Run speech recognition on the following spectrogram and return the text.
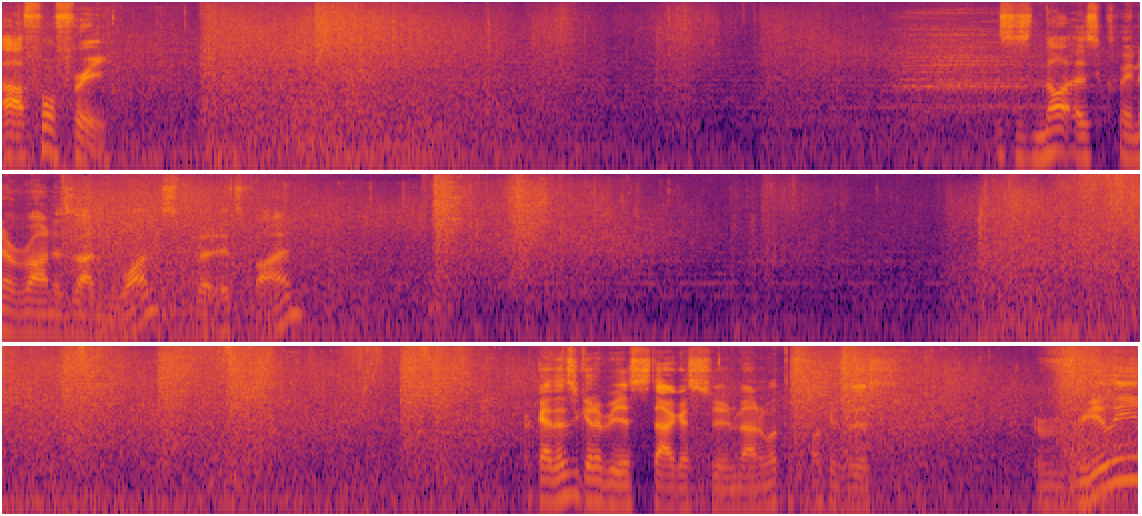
Uh, for free. This is not as clean a run as I'd want, but it's fine. Okay, there's gonna be a stagger soon, man. What the fuck is this? Really?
